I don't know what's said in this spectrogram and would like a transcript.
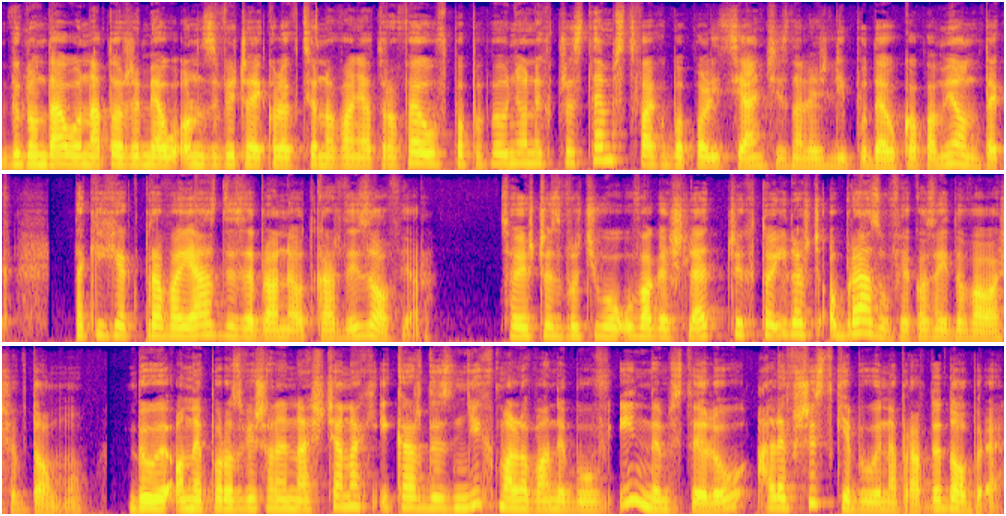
Wyglądało na to, że miał on zwyczaj kolekcjonowania trofeów po popełnionych przestępstwach, bo policjanci znaleźli pudełko pamiątek, takich jak prawa jazdy zebrane od każdej z ofiar. Co jeszcze zwróciło uwagę śledczych, to ilość obrazów, jaka znajdowała się w domu. Były one porozwieszane na ścianach i każdy z nich malowany był w innym stylu, ale wszystkie były naprawdę dobre.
